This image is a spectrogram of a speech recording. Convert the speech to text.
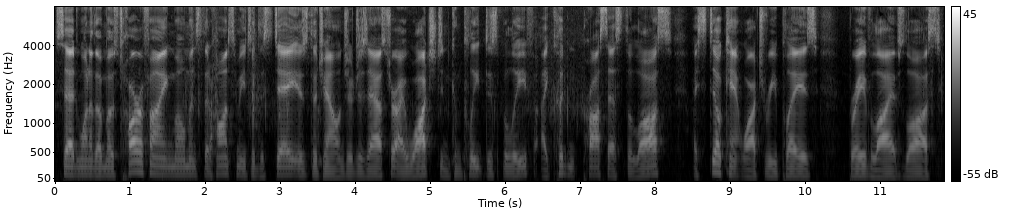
said one of the most horrifying moments that haunts me to this day is the Challenger disaster. I watched in complete disbelief. I couldn't process the loss. I still can't watch replays. Brave lives lost.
